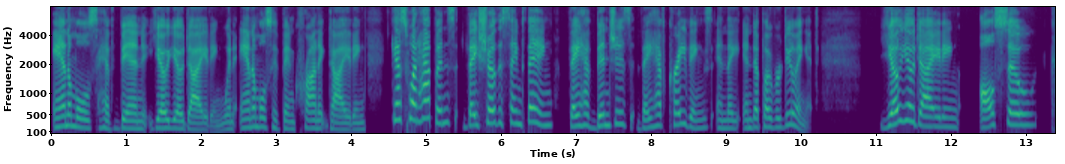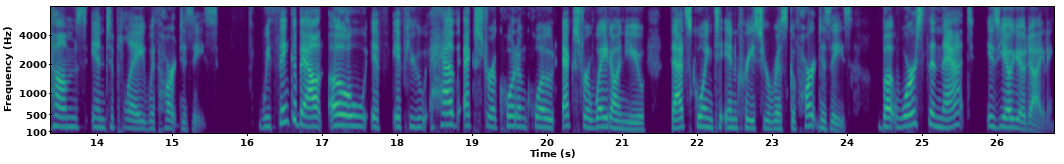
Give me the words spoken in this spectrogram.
animals have been yo yo dieting, when animals have been chronic dieting, guess what happens? They show the same thing. They have binges, they have cravings, and they end up overdoing it. Yo yo dieting also comes into play with heart disease. We think about, oh, if if you have extra quote unquote extra weight on you, that's going to increase your risk of heart disease. But worse than that is yo yo dieting.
